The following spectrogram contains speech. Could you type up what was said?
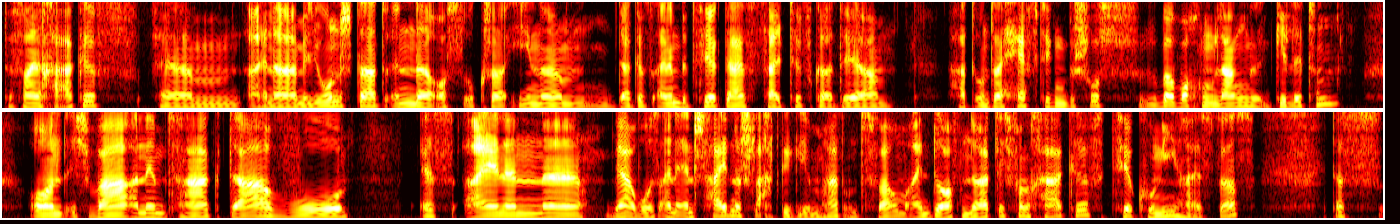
Das war in Kharkiv, ähm, einer Millionenstadt in der Ostukraine. Da gibt es einen Bezirk, der heißt Saltivka, der hat unter heftigem Beschuss über Wochen lang gelitten. Und ich war an dem Tag da, wo es einen, äh, ja, wo es eine entscheidende Schlacht gegeben hat, und zwar um ein Dorf nördlich von Kharkiv, Zirkoni heißt das. Das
